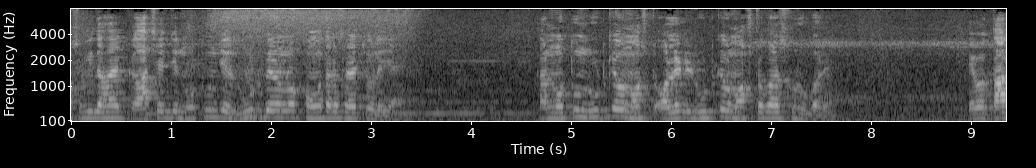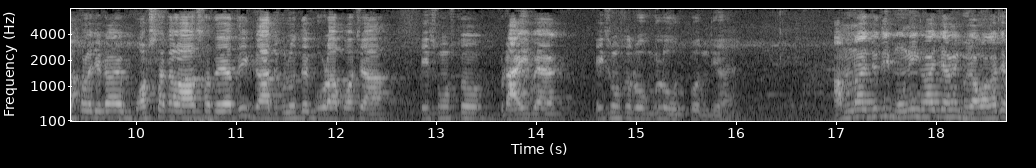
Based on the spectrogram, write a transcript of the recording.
অসুবিধা হয়, গাছের যে নতুন যে রুট বেরোনোর ক্ষমতাটা সেটা চলে যায়। কারণ নতুন রুটকেও নষ্ট অলরেডি রুটকেও নষ্ট করা শুরু করে। এবং তার ফলে যেটা বর্ষাকাল আসার সাথে সাথেই গাছগুলোতে গোড়া পচা, এই সমস্ত ড্রাই ব্যাগ এই সমস্ত রোগগুলো উৎপত্তি হয়। আমরা যদি মনে হয় যে আমি জবা গাছে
